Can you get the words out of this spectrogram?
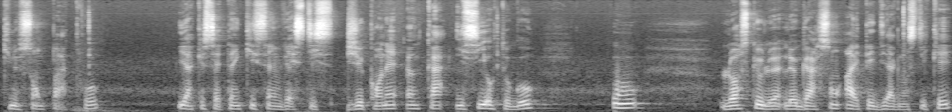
qui ne sont pas trop, il n'y a que certains qui s'investissent. Je connais un cas ici au Togo où, lorsque le, le garçon a été diagnostiqué,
